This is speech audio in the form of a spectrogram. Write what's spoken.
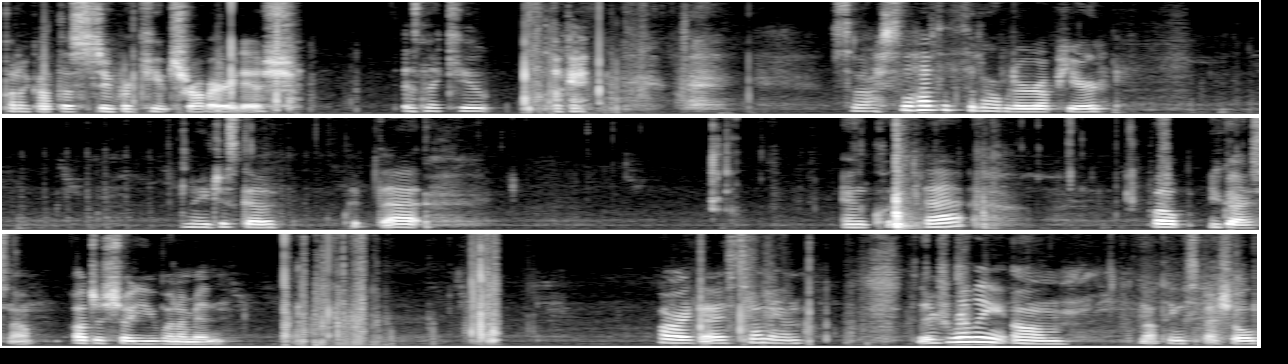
but I got this super cute strawberry dish. Isn't it cute? Okay. So I still have the thermometer up here. And I just gotta clip that. And clip that. Well, you guys know. I'll just show you when I'm in. Alright guys, so man, there's really um nothing special,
